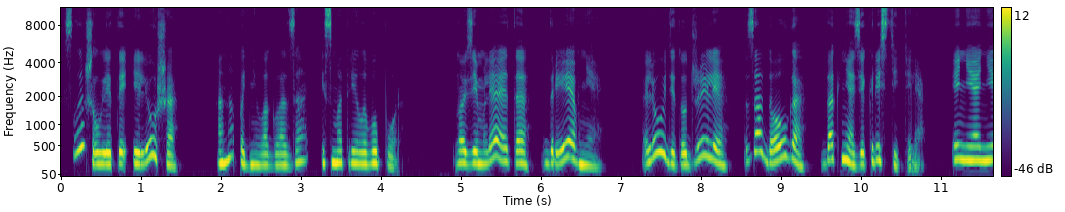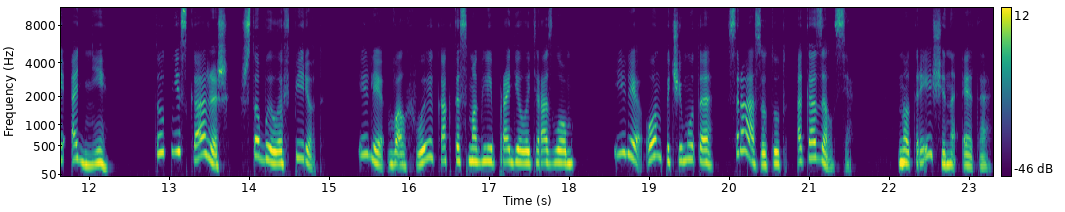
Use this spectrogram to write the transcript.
Слышал ли ты, Илюша?» Она подняла глаза и смотрела в упор. «Но земля эта древняя. Люди тут жили задолго до князя Крестителя. И не они одни. Тут не скажешь, что было вперед. Или волхвы как-то смогли проделать разлом, или он почему-то сразу тут оказался. Но трещина эта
